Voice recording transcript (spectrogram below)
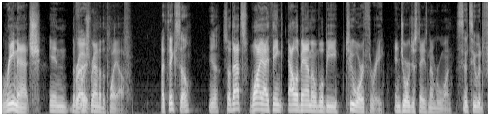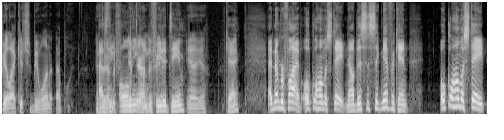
rematch in the Right. first round of the playoff. I think so. Yeah, So that's why I think Alabama will be two or three, and Georgia stays number one since he would feel like it should be one at that point. If as the undef- if only they're undefeated team. Yeah, yeah. Okay. At number five, Oklahoma State. Now, this is significant. Oklahoma State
